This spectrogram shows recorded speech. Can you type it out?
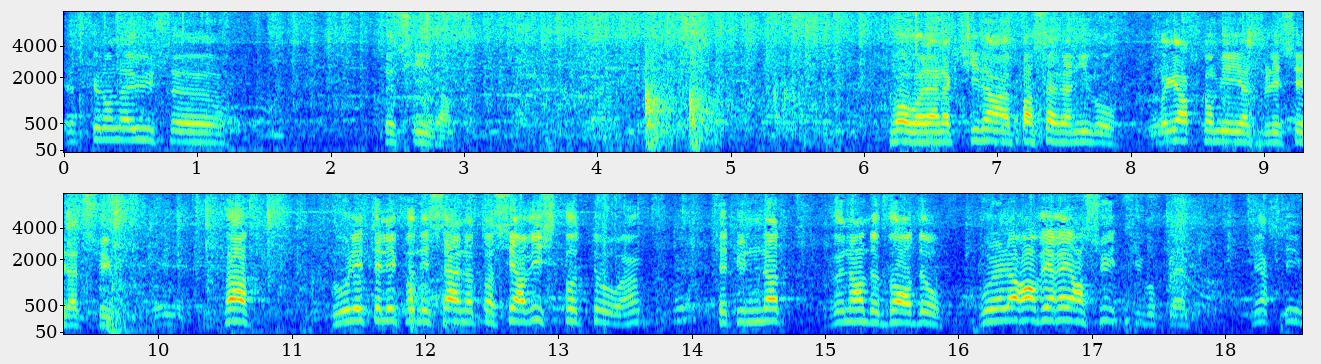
Est-ce que l'on a eu ce... ceci là? Bon, voilà un accident, un passage à niveau. Regarde combien il y a de blessés là-dessus. Paf, vous voulez téléphoner ça à notre service photo, hein? C'est une note venant de Bordeaux. Vous le leur enverrez ensuite, s'il vous plaît. Merci.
